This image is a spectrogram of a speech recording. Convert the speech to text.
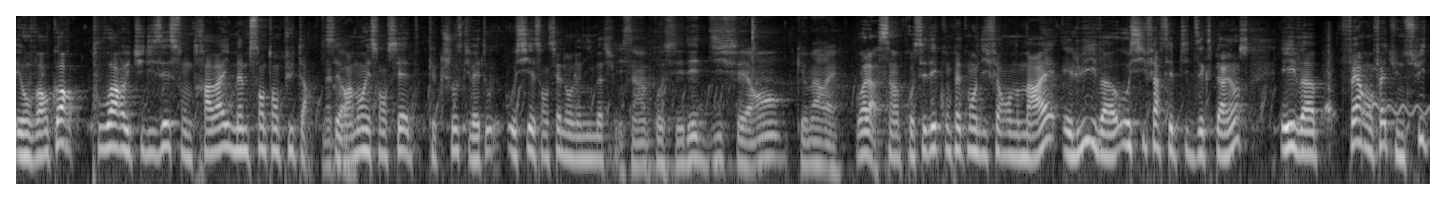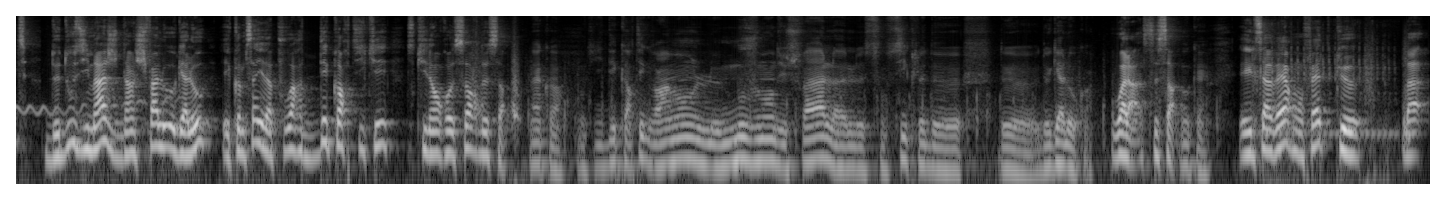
et on va encore pouvoir utiliser son travail même 100 ans plus tard. C'est vraiment essentiel, quelque chose qui va être aussi essentiel dans l'animation. Et c'est un procédé différent que Marais. Voilà, c'est un procédé complètement différent de Marais, et lui, il va aussi faire ses petites expériences, et il va faire en fait une suite de 12 images d'un cheval au galop, et comme ça, il va pouvoir décortiquer ce qu'il en ressort de ça. D'accord. Donc il décortique vraiment le mouvement du cheval, le- son cycle de, de, de galop, quoi. Voilà, c'est ça. Ok. Et il s'avère en fait que, bah,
